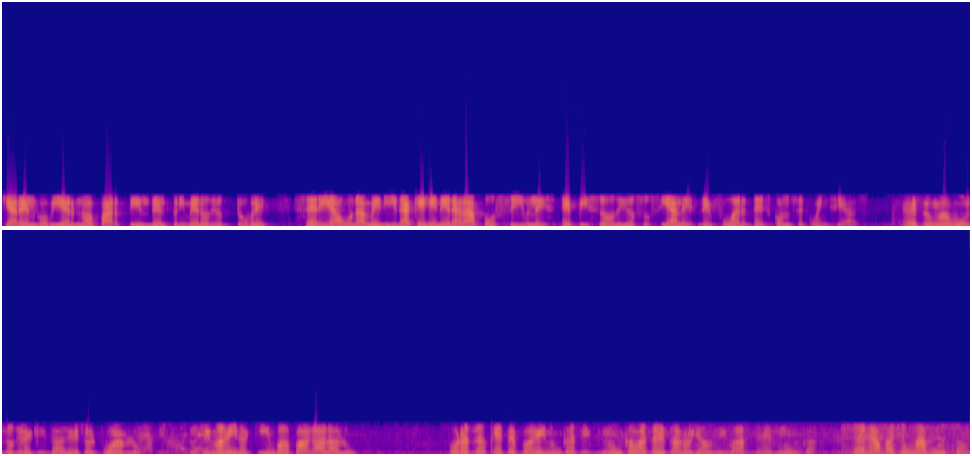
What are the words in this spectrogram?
que hará el gobierno a partir del primero de octubre sería una medida que generará posibles episodios sociales de fuertes consecuencias. Es un abuso si le quitan eso al pueblo. ¿Tú te imaginas quién va a pagar la luz? Por eso es que este país nunca, nunca va a ser desarrollado, ni va a ser nunca. Pues es un abuso.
